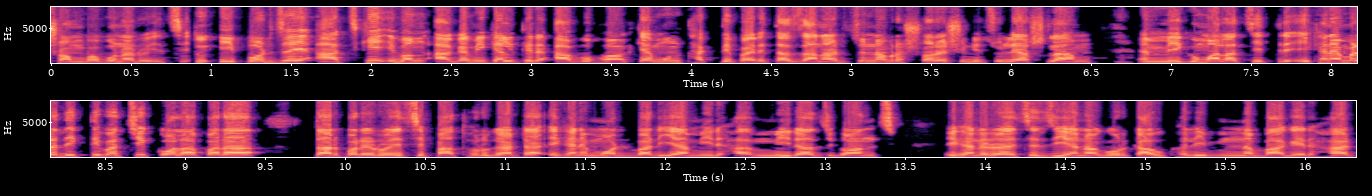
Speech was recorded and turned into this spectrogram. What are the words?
সম্ভাবনা রয়েছে। তো এ পর্যায়ে আজকে এবং আগামীকালকের আবহাওয়া কেমন থাকতে পারে তা জানার জন্য আমরা সরাসরি চলে আসলাম মেঘমালা চিত্রে। এখানে আমরা দেখতে পাচ্ছি কলাপাড়া তারপরে রয়েছে পাথরঘাটা, এখানে মঠবাড়িয়া মিরাজগঞ্জ, এখানে রয়েছে জিয়ানগর, কাউখালী বাগেরহাট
